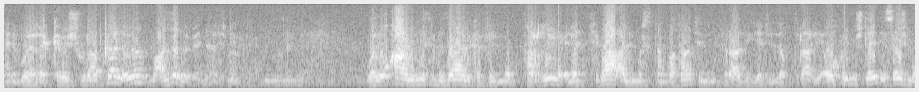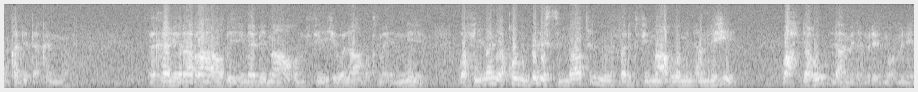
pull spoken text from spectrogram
يعني بوين ركب الشراب كان معذبة بين أجدي ويقال مثل ذلك في المضطرين إلى اتباع المستنبطات الانفرادية الاضطرارية أو أخوي المجتهد إساج مقلدك؟ غير راضين بما هم فيه ولا مطمئنين. وفي من يقوم بالاستنباط المنفرد فيما هو من أمره؟ وحده لا من أمر المؤمنين.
